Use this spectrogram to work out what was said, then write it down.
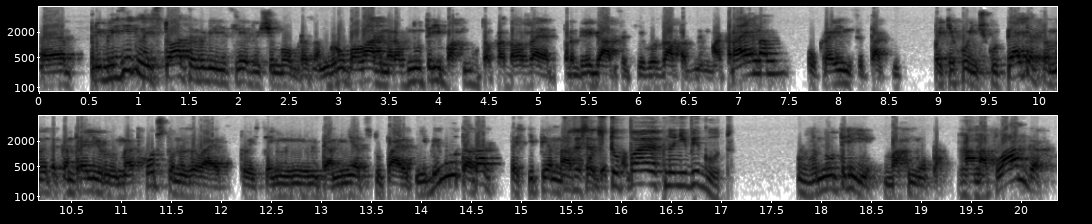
Э, приблизительно ситуация выглядит следующим образом. Группа Вагнера внутри Бахмута продолжает продвигаться к его западным окраинам. Украинцы так потихонечку пятятся, но это контролируемый отход, что называется. То есть они там не отступают, не бегут, а так постепенно ну, То есть отступают, но не бегут внутри Бахмута, uh-huh. а на флангах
